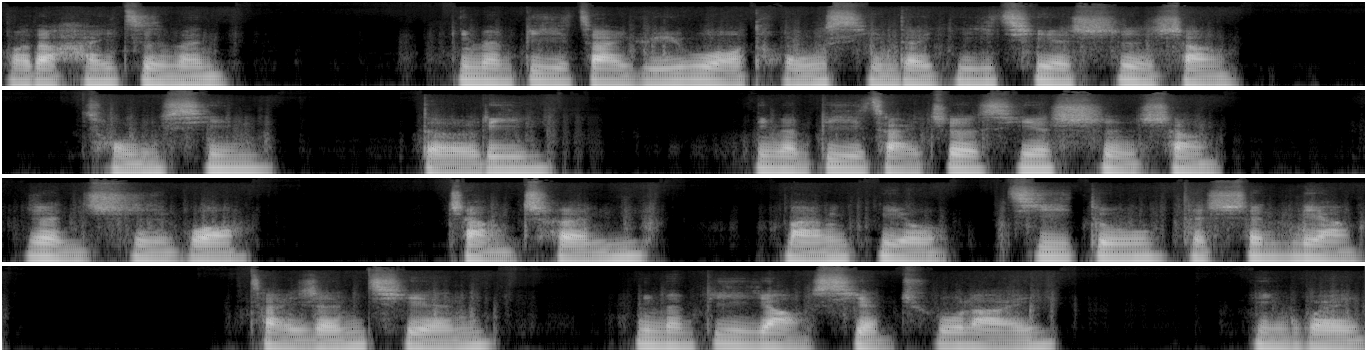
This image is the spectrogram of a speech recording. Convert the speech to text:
我的孩子们，你们必在与我同行的一切事上重新得力。你们必在这些事上认识我，长成满有。基督的身量，在人前，你们必要显出来，因为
